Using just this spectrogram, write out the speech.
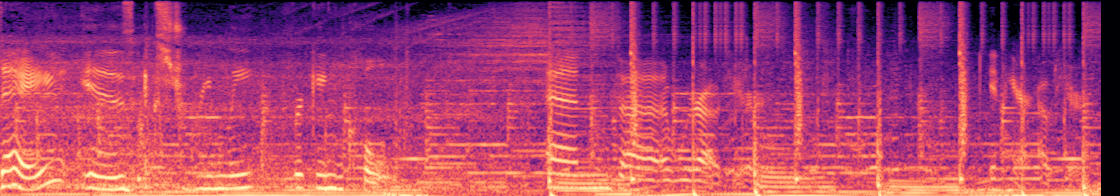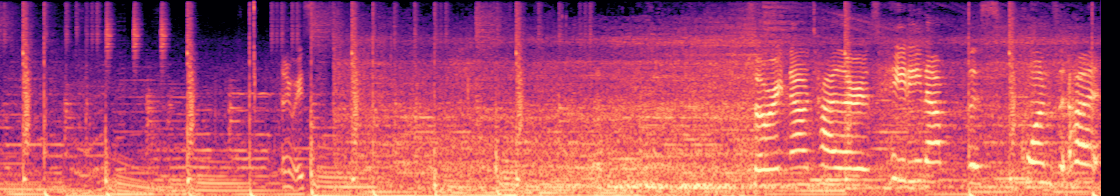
today is extremely freaking cold. And uh, we're out here. In here, out here. Anyways. So right now Tyler is heating up this Quonset hut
